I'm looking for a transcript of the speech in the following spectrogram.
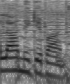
अला निगिबान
